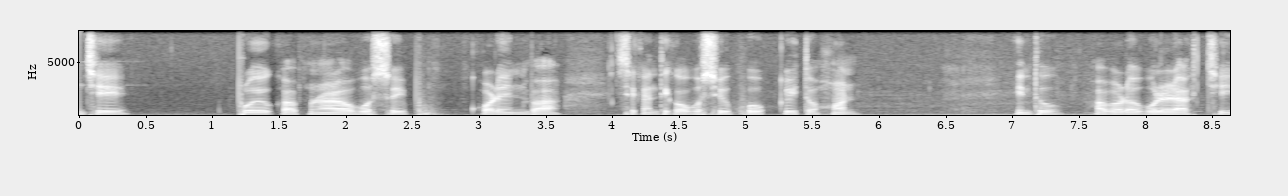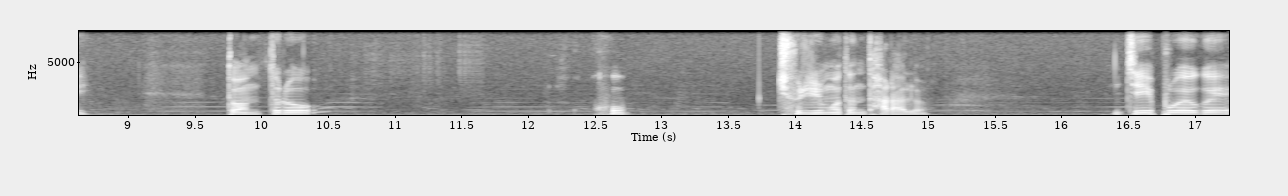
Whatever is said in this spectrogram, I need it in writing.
যে প্রয়োগ আপনারা অবশ্যই করেন বা সেখান থেকে অবশ্যই উপকৃত হন। কিন্তু আবারও বলে রাখছি, তন্ত্র খুব ছুরির মতন ধারালো। যে প্রয়োগে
